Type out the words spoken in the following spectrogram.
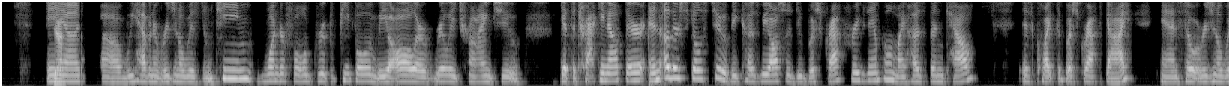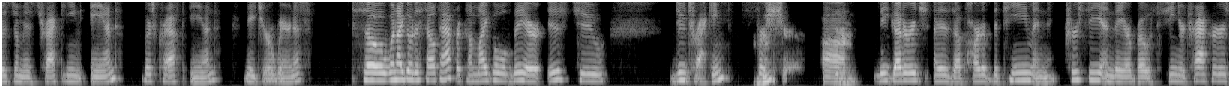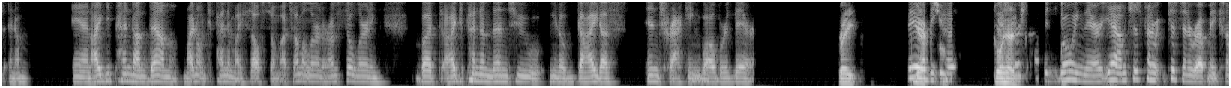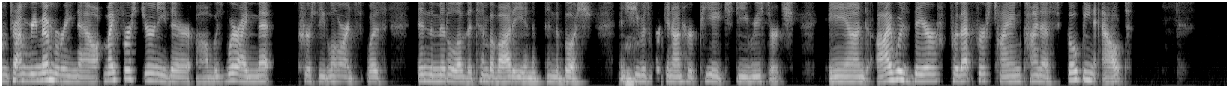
Yeah. And uh, we have an Original Wisdom team, wonderful group of people, and we all are really trying to get the tracking out there and other skills too, because we also do bushcraft, for example. My husband, Cal, is quite the bushcraft guy. And so Original Wisdom is tracking and bushcraft and nature awareness. So when I go to South Africa, my goal there is to do tracking for Mhm. sure. Um, Lee Gutteridge is a part of the team, and Kersey, and they are both senior trackers. And I'm, and I depend on them. I don't depend on myself so much. I'm a learner. I'm still learning, but I depend on them to you know guide us in tracking while we're there. Right. There Yeah, so- because go ahead first going there. Yeah, I'm just kind of just interrupt me because I'm trying I'm remembering now. My first journey there um, was where I met Kersey Lawrence was in the middle of the Timbavati in the, in the bush, and Mm. she was working on her PhD research. And I was there for that first time, kind of scoping out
